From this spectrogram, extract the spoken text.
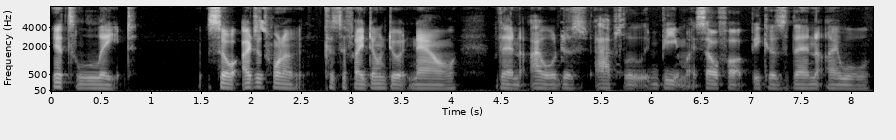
It's late. So I just want to cuz if I don't do it now, then I will just absolutely beat myself up because then I will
